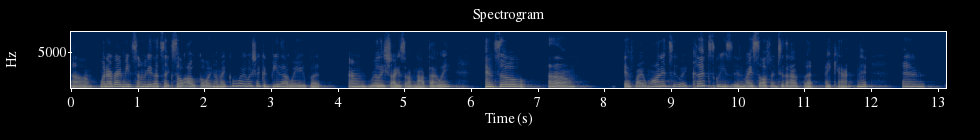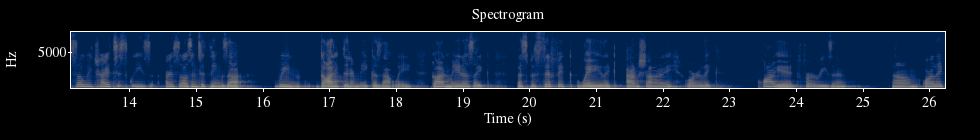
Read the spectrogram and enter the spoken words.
um, whenever I meet somebody that's like so outgoing, I'm like, oh, I wish I could be that way, but I'm really shy, so I'm not that way. And so, um, if I wanted to, I could squeeze in myself into that, but I can't. and so we try to squeeze ourselves into things that we God didn't make us that way. God made us like a specific way, like I'm shy or like quiet for a reason, um, or like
